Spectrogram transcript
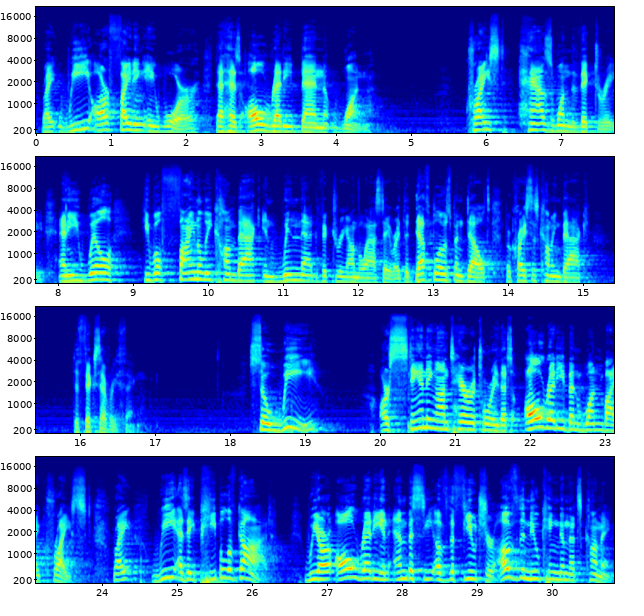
Right? We are fighting a war that has already been won. Christ has won the victory, and he will he will finally come back and win that victory on the last day, right? The death blow has been dealt, but Christ is coming back to fix everything. So we are standing on territory that's already been won by Christ, right? We, as a people of God, we are already an embassy of the future, of the new kingdom that's coming.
